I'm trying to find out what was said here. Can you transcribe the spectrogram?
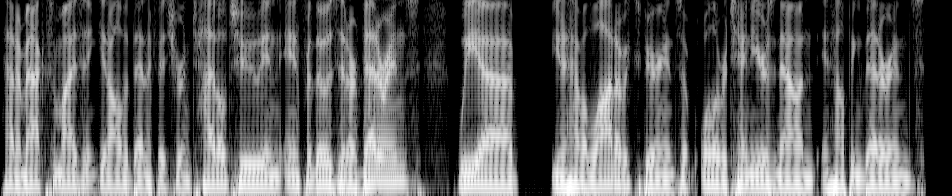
How to maximize it and get all the benefits you're entitled to. And and for those that are veterans, we uh, you know have a lot of experience, well over 10 years now, in, in helping veterans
